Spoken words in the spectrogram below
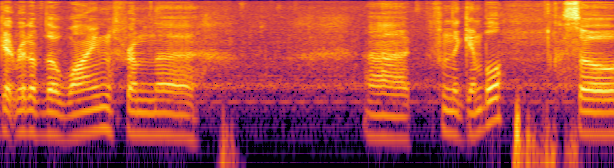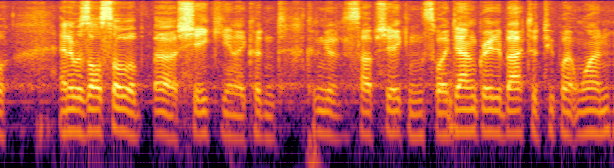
get rid of the whine from the uh, from the gimbal. So and it was also uh, shaky and I couldn't couldn't get it to stop shaking so I downgraded back to 2.1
